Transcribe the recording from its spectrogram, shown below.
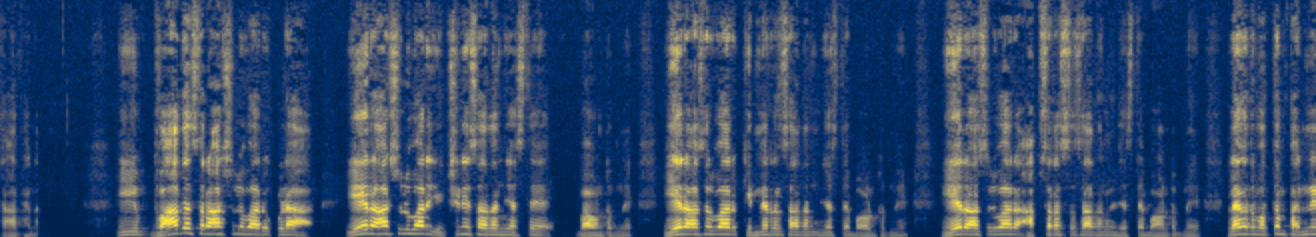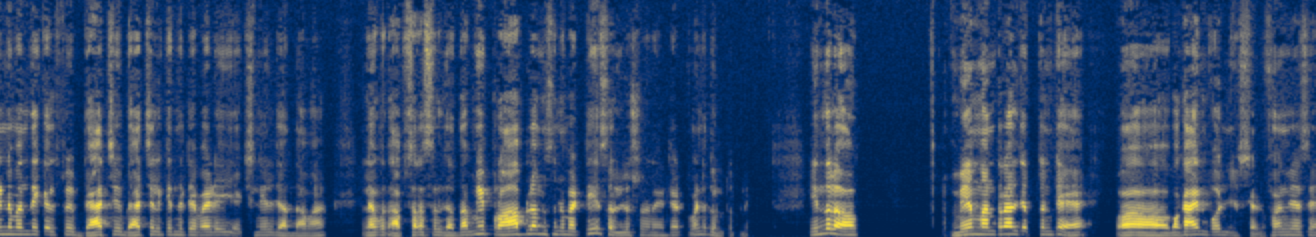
సాధన. ఈ ద్వాదశ రాశుల వారు కూడా ఏ రాశుల వారు యక్షిణి సాధన చేస్తే బాగుంటుంది. ఏ రాశుల వారు కిన్నెరల సాధనలు చేస్తే బాగుంటుంది. ఏ రాశుల వారు అప్సరస సాధనలు చేస్తే బాగుంటుంది. లేకపోతే మొత్తం పన్నెండు మంది కలిసి బ్యాచ్ బ్యాచ్ల కింద డివైడ్ అయ్యి యక్షిణీలు చేద్దామా? లేకపోతే అప్సరసలు చేద్దాం మీ ప్రాబ్లమ్స్ని బట్టి సొల్యూషన్ అనేటటువంటిది ఉంటుంది. ఇందులో మేము మంత్రాలు చెప్తుంటే ఒక ఆయన ఫోన్ చేశాడు. ఫోన్ చేసి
